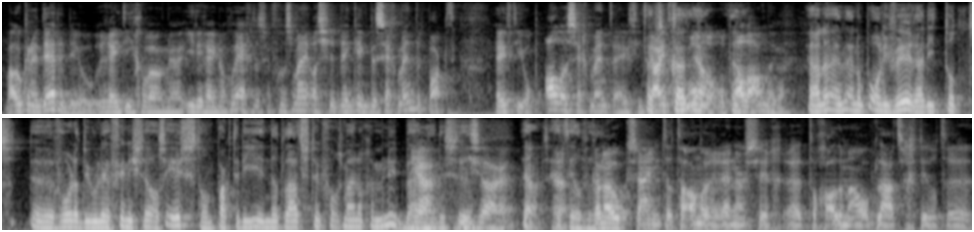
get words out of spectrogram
Maar ook in het derde deel reed hij gewoon eh, iedereen nog weg. Dus volgens mij, als je denk ik de segmenten pakt... heeft hij op alle segmenten heeft hij tijd gewonnen ja, op ja. alle anderen. Ja, en, en op Oliveira, die tot eh, voordat Dumoulin finishte als eerste stond, pakte die in dat laatste stuk volgens mij nog een minuut bijna. ja, dus eh, bizar hè? ja, dat is echt heel veel. kan ook zijn dat de andere renners zich eh, toch allemaal op het laatste gedeelte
